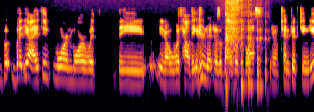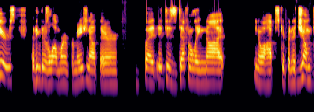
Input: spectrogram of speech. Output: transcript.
but but yeah, I think more and more with the you know with how the internet has evolved over the last you know 10 15 years i think there's a lot more information out there but it is definitely not you know a hop skip and a jump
